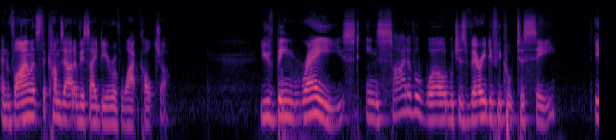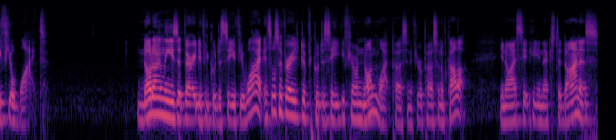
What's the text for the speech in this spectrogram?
and violence that comes out of this idea of white culture? You've been raised inside of a world which is very difficult to see if you're white. Not only is it very difficult to see if you're white, it's also very difficult to see if you're a non white person, if you're a person of color. You know, I sit here next to Dynas,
